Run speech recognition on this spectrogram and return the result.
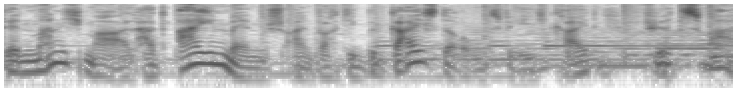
denn manchmal hat ein Mensch einfach die Begeisterungsfähigkeit für zwei.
